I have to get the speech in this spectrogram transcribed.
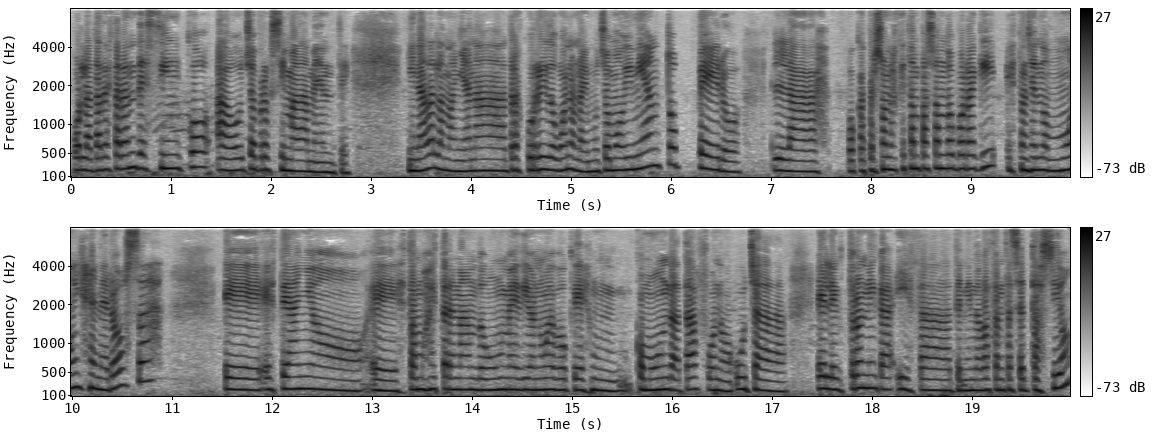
Por la tarde estarán de 5 a 8 aproximadamente. Y nada, la mañana ha transcurrido, bueno, no hay mucho movimiento, pero las pocas personas que están pasando por aquí están siendo muy generosas. Eh, este año eh, estamos estrenando un medio nuevo que es un- como un datáfono, hucha electrónica y está teniendo bastante aceptación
